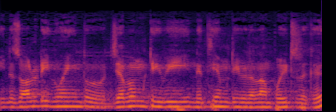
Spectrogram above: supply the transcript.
it is already going to ஜெபம் டிவி நித்தியம் டிவிலலாம் போயிட்டுருக்கு.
